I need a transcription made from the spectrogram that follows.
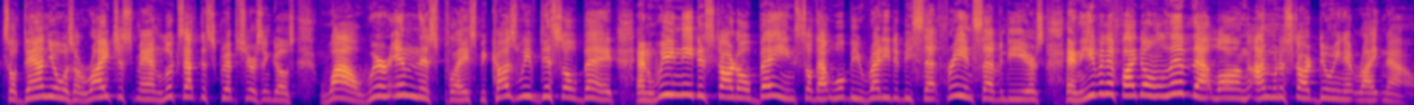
So Daniel was a righteous man, looks at the scriptures and goes, Wow, we're in this place because we've disobeyed, and we need to start obeying so that we'll be ready to be set free in 70 years. And even if I don't live that long, I'm going to start doing it right now.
